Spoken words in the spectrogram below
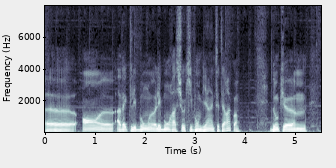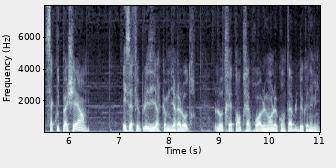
avec les bons, ratios qui vont bien, etc. Donc ça coûte pas cher et ça fait plaisir, comme dirait l'autre, l'autre étant très probablement le comptable de Konami.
